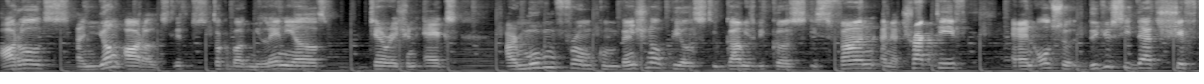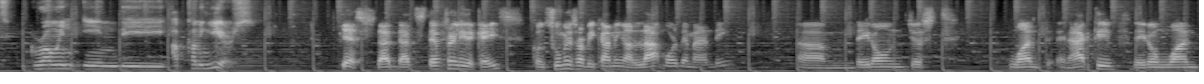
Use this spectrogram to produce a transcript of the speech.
adults and young adults, let's talk about millennials, Generation X, are moving from conventional pills to gummies because it's fun and attractive. And also, do you see that shift growing in the upcoming years? Yes, that, that's definitely the case. Consumers are becoming a lot more demanding. Um, they don't just want an active, they don't want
